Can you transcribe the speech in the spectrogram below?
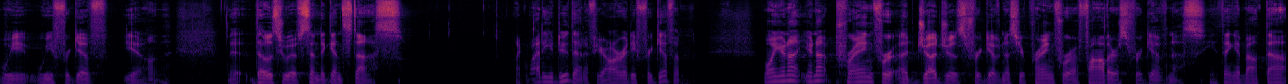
we, we forgive, you know, those who have sinned against us. Like, why do you do that if you're already forgiven? Well, you're not, you're not praying for a judge's forgiveness, you're praying for a father's forgiveness. You think about that?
